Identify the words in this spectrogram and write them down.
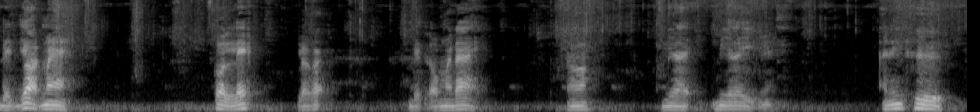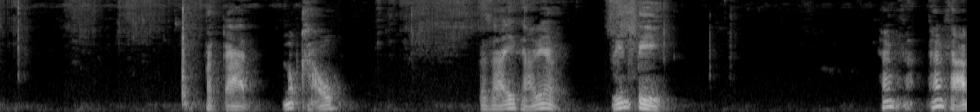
เด็ดยอดมา ต้นเล็ก แล้วก็ เด็ดออกมาได้ เนาะ มีอะไรมีอะไรอีกเนี่ยอันนี้คือประกาศนกเขาภาษาอีสานเรียกลิ้นปีกทั้งทั้งสาม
